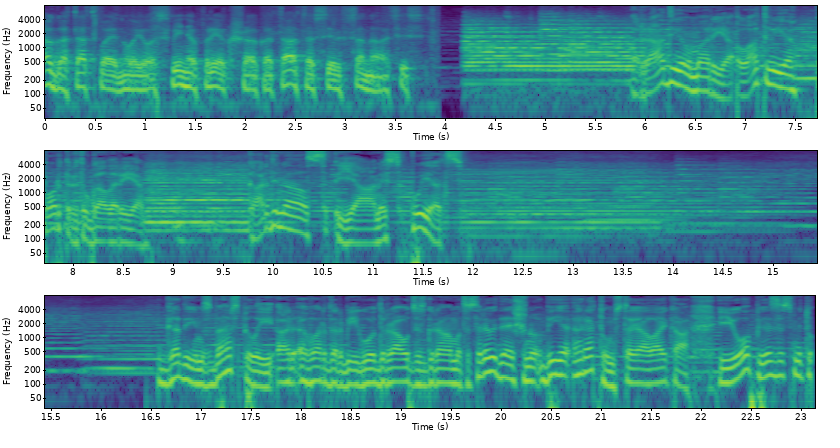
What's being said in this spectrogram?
tagad atvainojos viņa priekšā, ka tā tas ir sanācis. Radio Marija Latvija portretu galerijā Kardināls Jānis Pujats. Gadījums Bērspīlī ar vardarbīgo draudzes grāmatas revidēšanu bija retums tajā laikā, jo 50.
